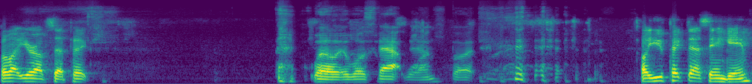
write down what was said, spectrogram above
about your upset pick? well, it was that one, but Oh, you picked that same game.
